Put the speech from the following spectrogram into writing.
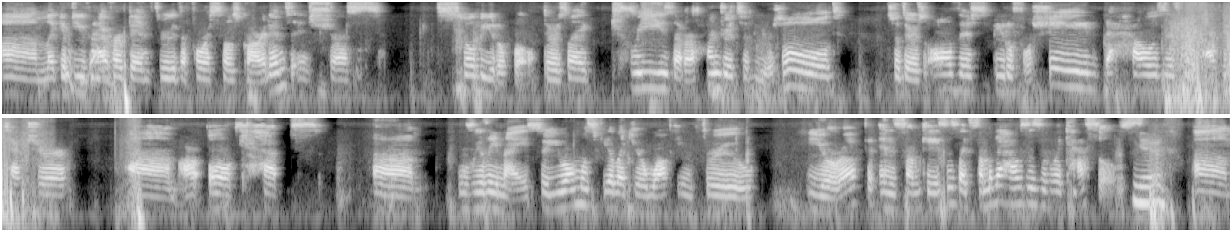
Um, like if you've ever been through the Forest Hills Gardens, it's just so beautiful. There's like trees that are hundreds of years old. So there's all this beautiful shade. The houses, the architecture um, are all kept um, really nice. So you almost feel like you're walking through Europe in some cases. Like some of the houses are like castles. Yeah. Um,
